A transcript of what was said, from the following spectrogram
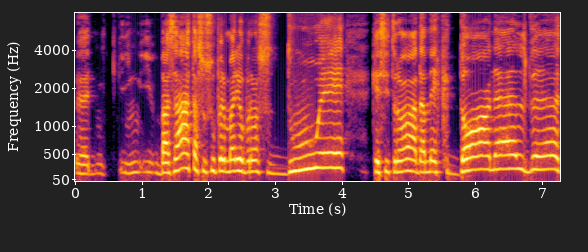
eh, in- in- basata su Super Mario Bros. 2 che si trovava da McDonald's,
